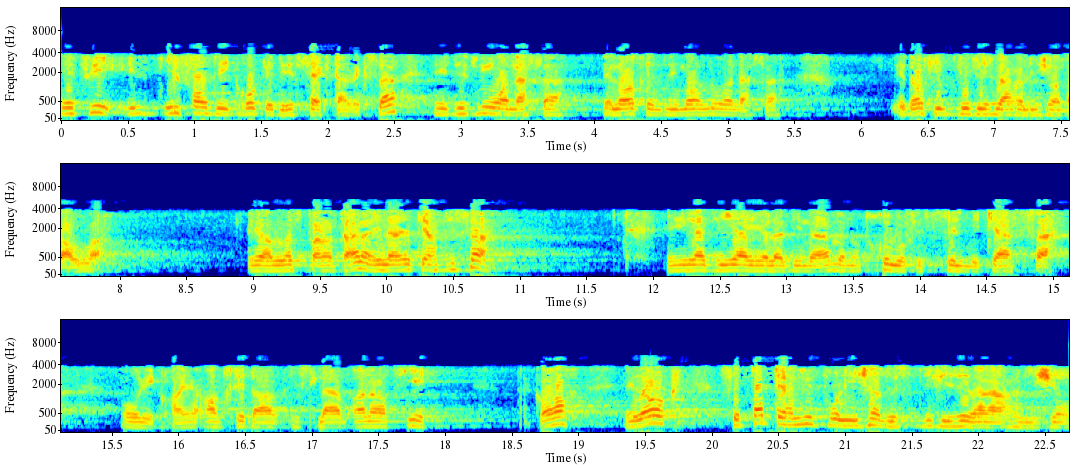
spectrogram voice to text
et puis ils, ils, font des groupes et des sectes avec ça, et ils disent nous on a ça, et l'autre il dit non nous on a ça. Et donc ils divisent la religion d'Allah. Et Allah il a interdit ça. Et il a dit, Ya ayyuhalladhina amanu dkhulu fi silmi kaffa. Oh les croyants, entrez dans l'islam en entier. D'accord Et donc, c'est pas permis pour les gens de se diviser dans la religion.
